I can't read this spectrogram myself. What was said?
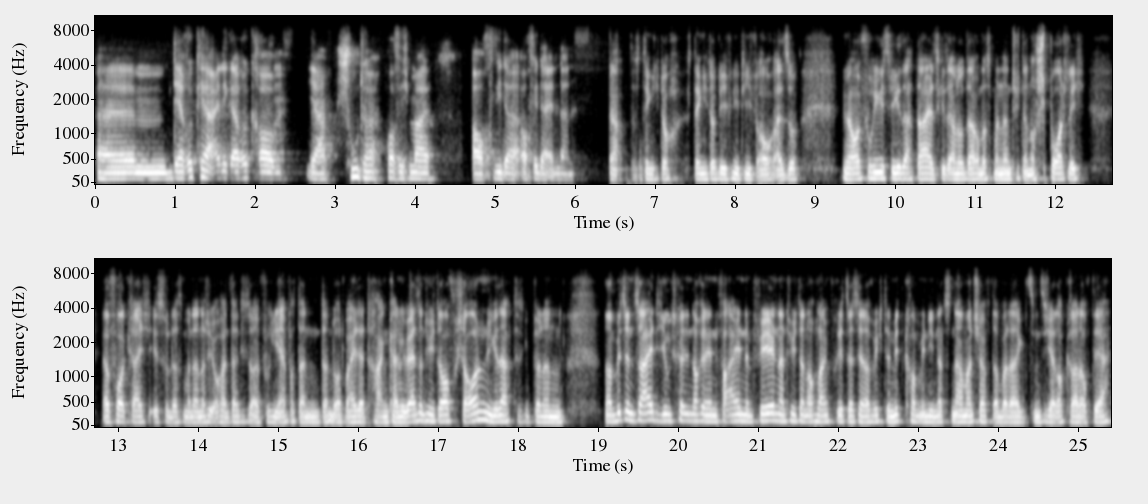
ähm, der Rückkehr einiger Rückraum, ja, Shooter, hoffe ich mal, auch wieder, auch wieder ändern. Ja, das denke ich doch, das denke ich doch definitiv auch. Also, die Euphorie ist wie gesagt da. Jetzt geht es einfach nur darum, dass man natürlich dann noch sportlich erfolgreich ist und dass man dann natürlich auch diese Euphorie einfach dann, dann dort weitertragen kann. Wir werden natürlich darauf schauen. Wie gesagt, es gibt dann noch ein bisschen Zeit. Die Jungs können noch in den Vereinen empfehlen. Natürlich dann auch langfristig, dass sie noch wichtig mitkommen in die Nationalmannschaft. Aber da gibt es mit Sicherheit auch gerade auf der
